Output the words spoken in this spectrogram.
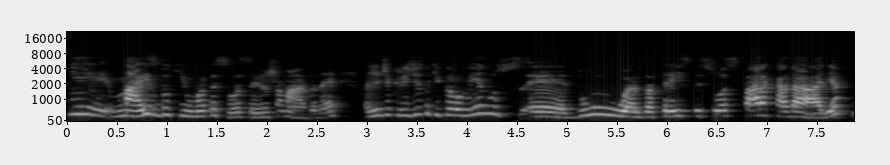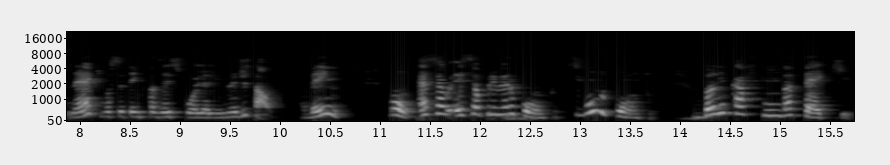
que mais do que uma pessoa seja chamada, né? A gente acredita que pelo menos é, duas a três pessoas para cada área, né, que você tem que fazer a escolha ali no edital, tá bem? Bom, esse é, esse é o primeiro ponto. Segundo ponto, Banca Fundatec.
